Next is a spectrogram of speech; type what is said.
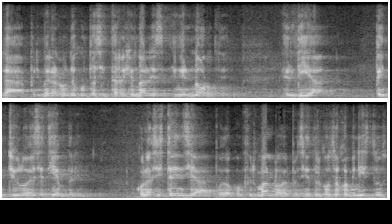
la primera ronda de juntas interregionales en el norte, el día 21 de septiembre, con la asistencia, puedo confirmarlo, del presidente del Consejo de Ministros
